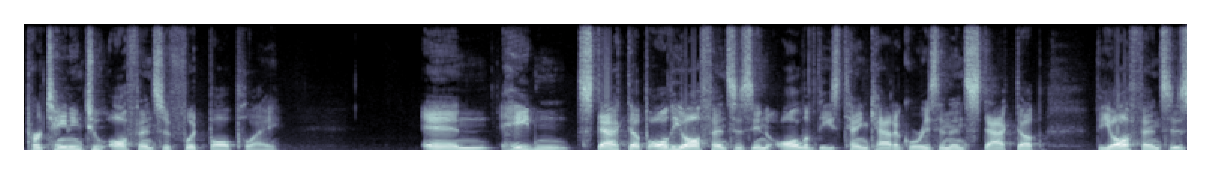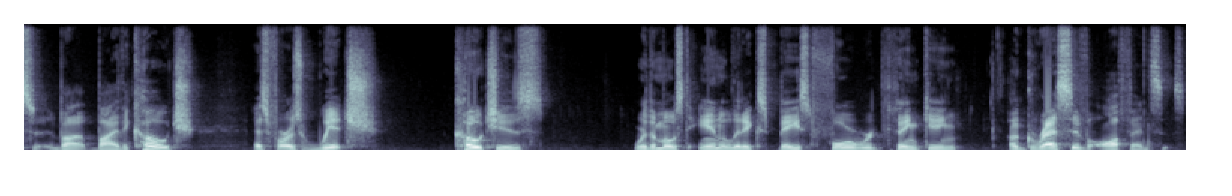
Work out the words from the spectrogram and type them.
pertaining to offensive football play and Hayden stacked up all the offenses in all of these 10 categories and then stacked up the offenses by, by the coach as far as which coaches were the most analytics based, forward thinking, aggressive offenses.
